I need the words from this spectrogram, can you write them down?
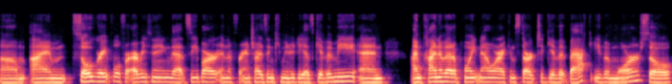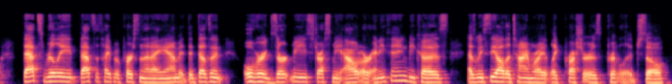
Um, I'm so grateful for everything that Ziebart and the franchising community has given me. And I'm kind of at a point now where I can start to give it back even more. So that's really that's the type of person that I am. It, it doesn't overexert me, stress me out, or anything because as we see all the time, right? Like pressure is privilege. So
